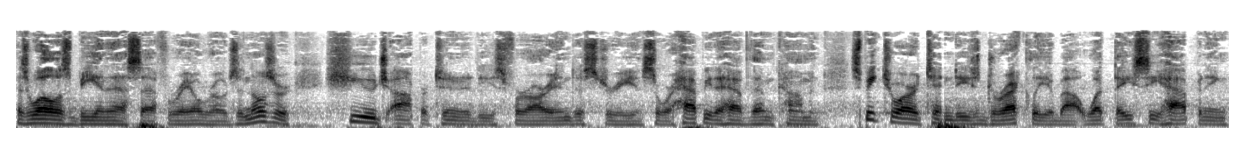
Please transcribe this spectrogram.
as well as BNSF railroads. And those are huge opportunities for our industry. And so, we're happy to have them come and speak to our attendees directly about what they see happening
